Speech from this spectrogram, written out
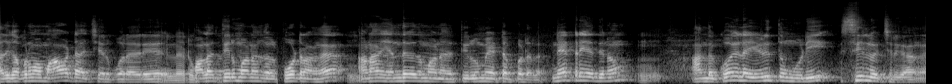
அதுக்கப்புறமா மாவட்ட ஆட்சியர் போறாரு. பல தீர்மானங்கள் போடுறாங்க. ஆனா எந்த விதமான தீர்வுமே எட்டப்படலை. நேற்றைய தினம் அந்த கோயிலை இழுத்து மூடி சீல் வச்சிருக்காங்க.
